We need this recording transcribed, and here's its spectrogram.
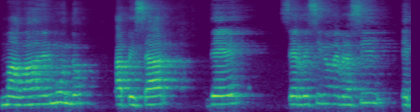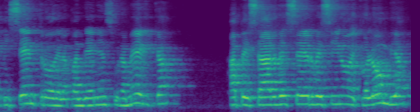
más bajas del mundo, a pesar de ser vecino de Brasil, epicentro de la pandemia en Sudamérica, a pesar de ser vecino de Colombia,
